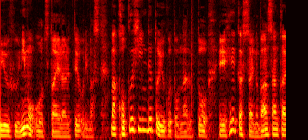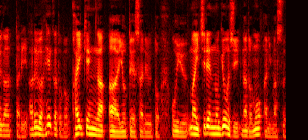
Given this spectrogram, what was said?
いうふうにも伝えられております、まあ、国賓でということになると、えー、陛下主催の晩餐会があったりあるいは陛下との会見が予定されるという、まあ、一連の行事などもあります、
